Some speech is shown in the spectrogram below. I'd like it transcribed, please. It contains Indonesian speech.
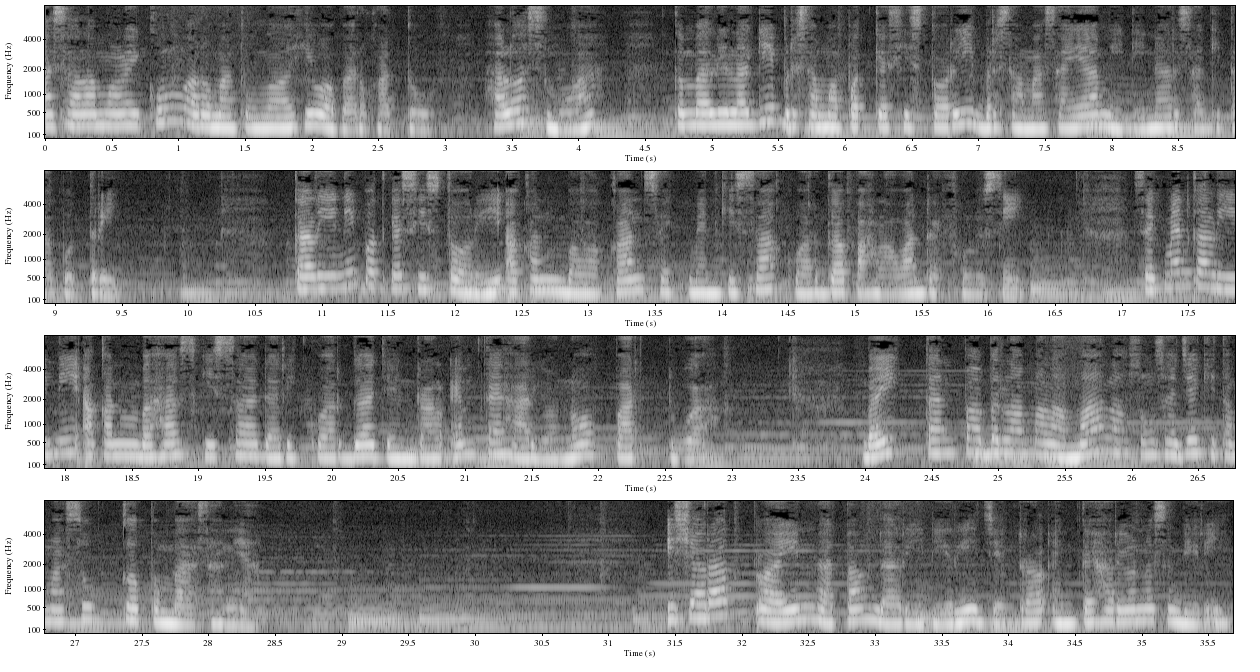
Assalamualaikum warahmatullahi wabarakatuh. Halo semua, kembali lagi bersama podcast History bersama saya Midinar Sagita Putri. Kali ini podcast History akan membawakan segmen kisah keluarga pahlawan revolusi. Segmen kali ini akan membahas kisah dari keluarga Jenderal MT Haryono part 2. Baik, tanpa berlama-lama langsung saja kita masuk ke pembahasannya. Isyarat lain datang dari diri Jenderal MT Haryono sendiri.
